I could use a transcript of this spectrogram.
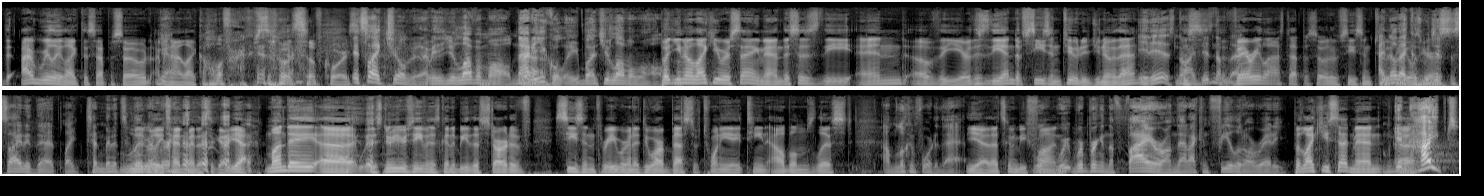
th- I really like this episode. I mean, Yeah. I like all of our episodes, of course. It's like children. I mean, you love them all. Not Yeah. equally, but you love them all. but you know, like you were saying, man, this is the end of the year. This is the end of season two. Did you know that? it is. No, This I is did know the that. very last episode of season two. I know that You'll because we Hear just decided that like 10 minutes ago. literally remember? 10 minutes ago. Yeah. Monday uh, is New Year's Eve and it's going to be the start of season three. We're going to do our best of 2018 albums list. I'm looking forward to that. Yeah, that's going to be We're- fun. We're, we're bringing the fire on that. I can feel it already. but like you said, man, I'm getting uh, hyped.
